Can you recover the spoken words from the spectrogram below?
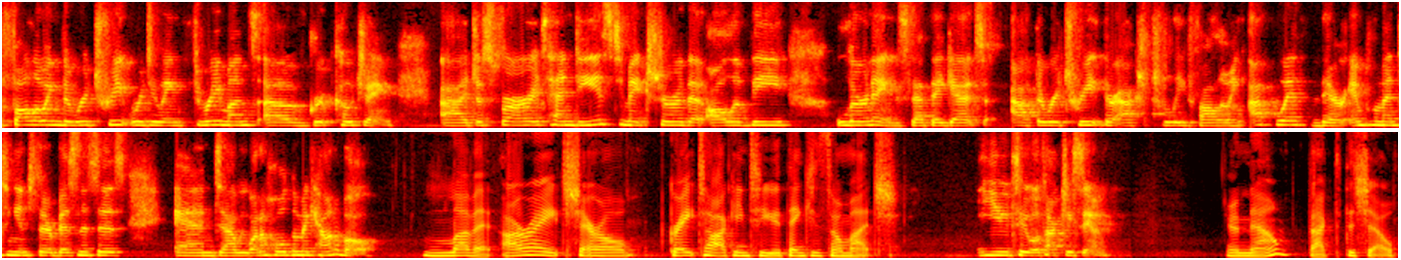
following the retreat, we're doing three months of group coaching uh, just for our attendees to make sure that all of the learnings that they get at the retreat, they're actually following up with, they're implementing into their businesses, and uh, we want to hold them accountable. Love it. All right, Cheryl, great talking to you. Thank you so much. You too. We'll talk to you soon. And now back to the show.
